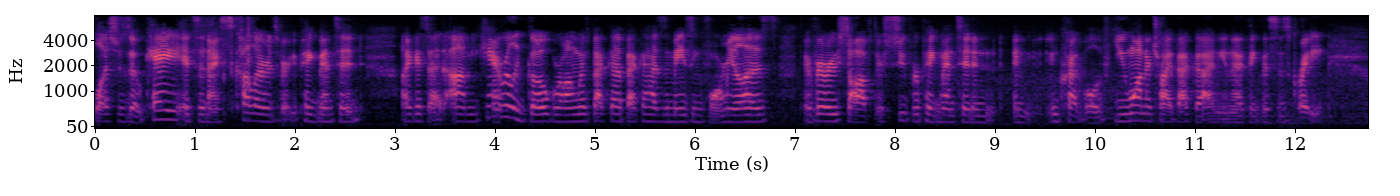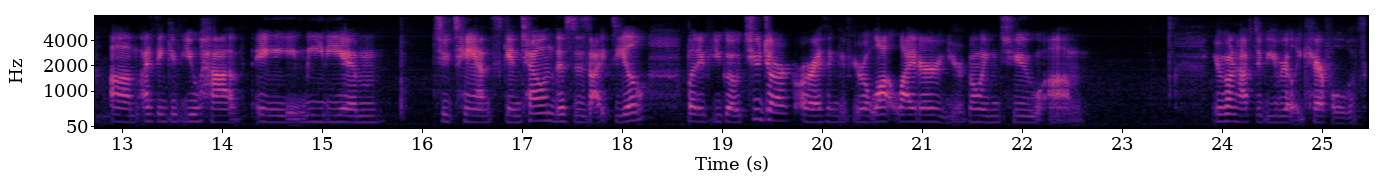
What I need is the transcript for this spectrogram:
Blush is okay. It's a nice color. It's very pigmented. Like I said, um, you can't really go wrong with Becca. Becca has amazing formulas. They're very soft. They're super pigmented and, and incredible. If you want to try Becca, I mean, I think this is great. Um, I think if you have a medium to tan skin tone, this is ideal. But if you go too dark, or I think if you're a lot lighter, you're going to um, you're going to have to be really careful with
